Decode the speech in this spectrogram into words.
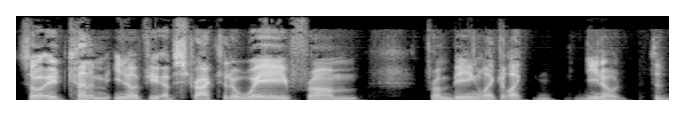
So it kind of, you know, if you abstract it away from from being like like you know the,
